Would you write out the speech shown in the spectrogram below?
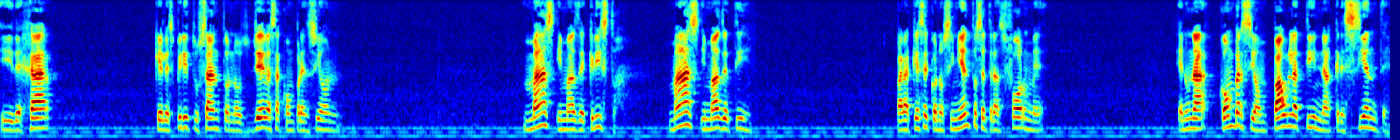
y dejar que el Espíritu Santo nos lleve a esa comprensión más y más de Cristo, más y más de ti, para que ese conocimiento se transforme en una conversión paulatina, creciente,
